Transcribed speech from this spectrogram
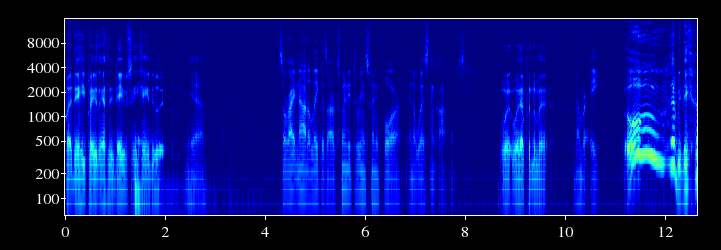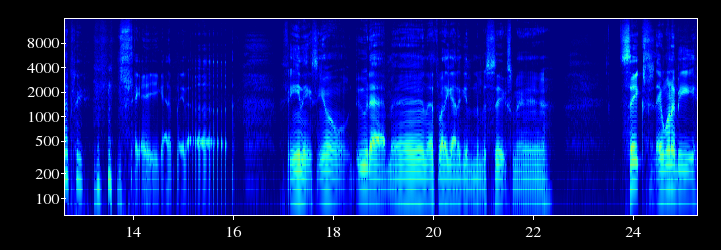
but then he plays Anthony Davis and he can't do it. Yeah. So right now the Lakers are 23 and 24 in the Western Conference. What where that put them at? Number eight. Oh, that mean they gotta play. like, hey, you gotta play the uh, Phoenix. You don't do that, man. That's why they gotta get number six, man. Six. They want to be.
